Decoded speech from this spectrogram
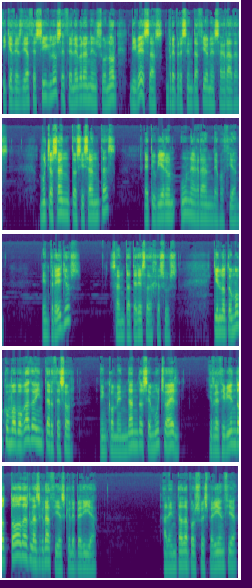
y que desde hace siglos se celebran en su honor diversas representaciones sagradas. Muchos santos y santas le tuvieron una gran devoción. Entre ellos, Santa Teresa de Jesús, quien lo tomó como abogado e intercesor, encomendándose mucho a él y recibiendo todas las gracias que le pedía. Alentada por su experiencia,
